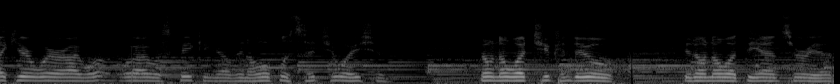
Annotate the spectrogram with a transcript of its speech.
Like you're where I, where I was speaking of in a hopeless situation, don't know what you can do, you don't know what the answer is.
